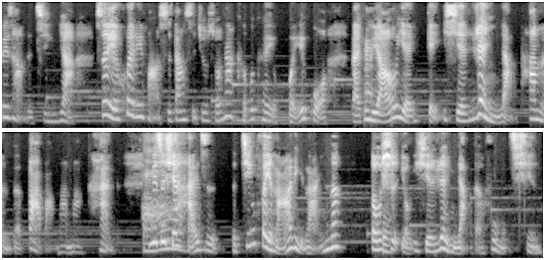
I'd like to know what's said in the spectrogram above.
非常的惊讶。所以慧理法师当时就说：“那可不可以回国来表演给一些认养他们的爸爸妈妈看？因为这些孩子的经费哪里来呢？”都是有一些认养的父母亲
